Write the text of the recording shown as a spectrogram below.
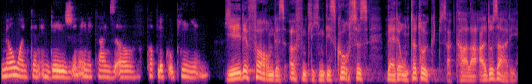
No one can engage in any kinds of public opinion. Jede Form des öffentlichen Diskurses werde unterdrückt, sagt Hala Aldosari.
